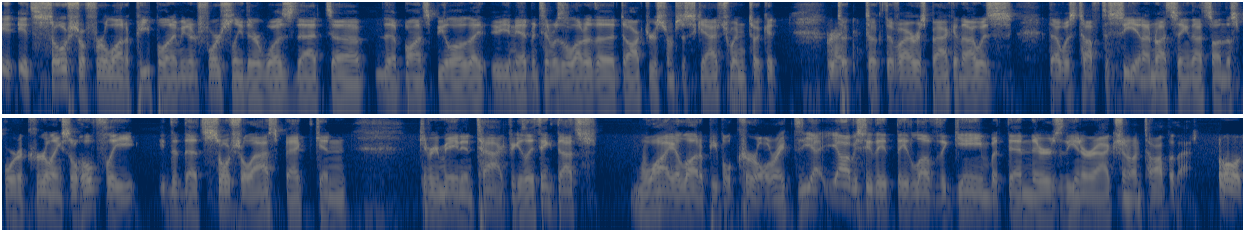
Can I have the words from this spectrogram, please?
it's social for a lot of people. And I mean, unfortunately, there was that uh, the Bonspiel in Edmonton was a lot of the doctors from Saskatchewan took it right. took took the virus back, and that was that was tough to see. And I'm not saying that's on the sport of curling. So hopefully that that social aspect can can remain intact because I think that's why a lot of people curl, right? Yeah, obviously they, they love the game, but then there's the interaction on top of that. Oh,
